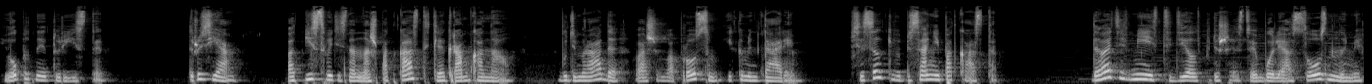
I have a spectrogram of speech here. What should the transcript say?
и опытные туристы. Друзья, подписывайтесь на наш подкаст и телеграм-канал. Будем рады вашим вопросам и комментариям. Все ссылки в описании подкаста. Давайте вместе делать путешествия более осознанными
